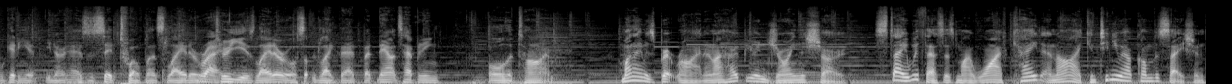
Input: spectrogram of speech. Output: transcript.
we're getting it, you know, as I said, 12 months later or Right. two years later or something like that. But now it's happening all the time. My name is Brett Ryan, and I hope you're enjoying the show. Stay with us as my wife Kate and I continue our conversation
